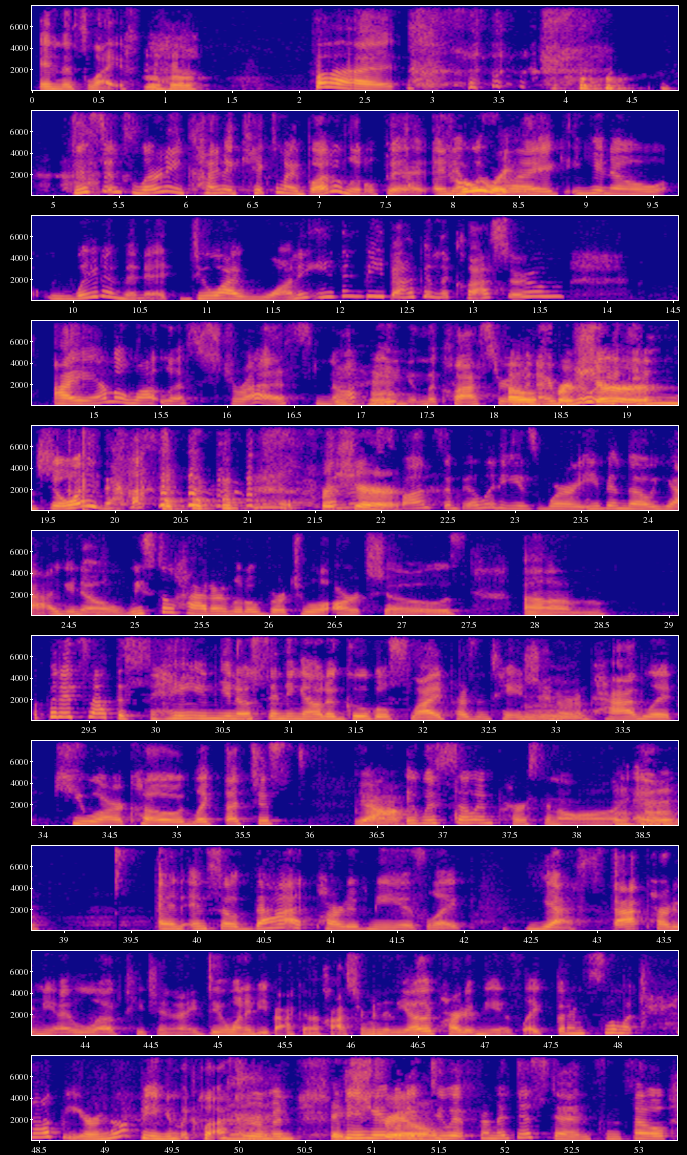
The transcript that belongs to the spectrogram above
in this life. Mhm. But distance learning kind of kicked my butt a little bit. And Totally. it was like, you know, wait a minute. Do I want to even be back in the classroom? I am a lot less stressed not Mhm. being in the classroom. Oh, and I for really sure. enjoy that. For sure. responsibilities were, even though, yeah, you know, we still had our little virtual art shows. Um, but it's not the same, you know, sending out a Google slide presentation or a Padlet QR code. Like that just, Yeah. it was so impersonal. Mhm. And, and, and so that part of me is like, yes, that part of me, I love teaching and I do want to be back in the classroom. And then the other part of me is like, but I'm so much happier not being in the classroom and It's being true. able to do it from a distance. And so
